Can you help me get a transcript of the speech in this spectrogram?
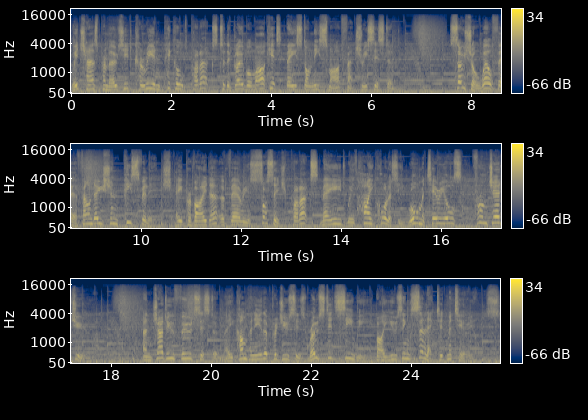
which has promoted Korean pickled products to the global market based on the Smart Factory system. Social Welfare Foundation Peace Village, a provider of various sausage products made with high quality raw materials from Jeju. And Jadu Food System, a company that produces roasted seaweed by using selected materials.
